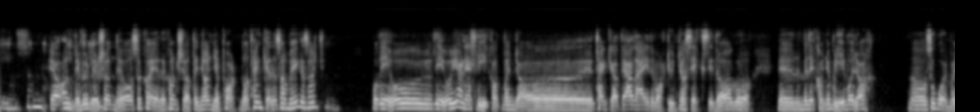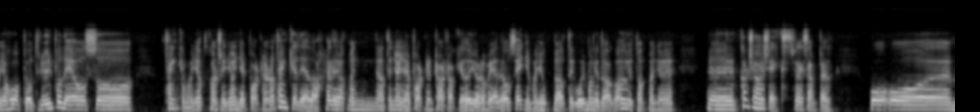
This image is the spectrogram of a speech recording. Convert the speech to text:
burde jo skjønne. Ja, andre burde skjønne, og så er det kanskje at den andre parten òg tenker det samme. ikke sant? Og det er, jo, det er, jo, gjerne slik at man da tenker at ja, nei, det ble jo ikke noe sex i dag, og, eh, men det kan jo bli i morgen. Og så går man og håper og tror på det, og så, tenker man at kanskje den andre partneren tenker det, da. Eller at, man, at den andre partneren tar tak i det og gjør noe med det, og så ender man opp med at det går mange dager uten at man eh, kanskje har sex, f.eks. Og, og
